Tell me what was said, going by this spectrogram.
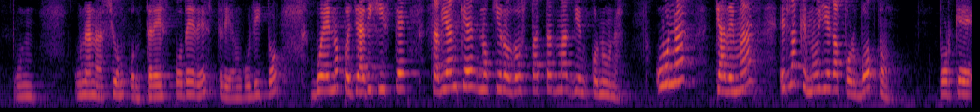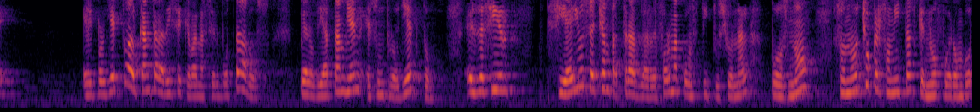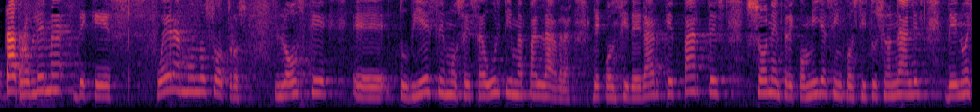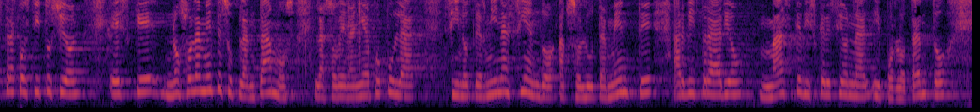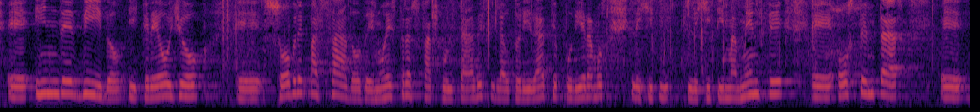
una nación con tres poderes, triangulito, bueno, pues ya dijiste, ¿sabían que no quiero dos patas, más bien con una? Una que además es la que no llega por voto, porque el proyecto de Alcántara dice que van a ser votados, pero ya también es un proyecto. Es decir, si ellos echan para atrás la reforma constitucional, pues no, son ocho personitas que no fueron votadas. El problema de que fuéramos nosotros los que eh, tuviésemos esa última palabra de considerar qué partes son, entre comillas, inconstitucionales de nuestra Constitución, es que no solamente suplantamos la soberanía popular, sino termina siendo absolutamente arbitrario, más que discrecional y por lo tanto eh, indebido. Y creo yo sobrepasado de nuestras facultades y la autoridad que pudiéramos legítimamente eh, ostentar eh,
